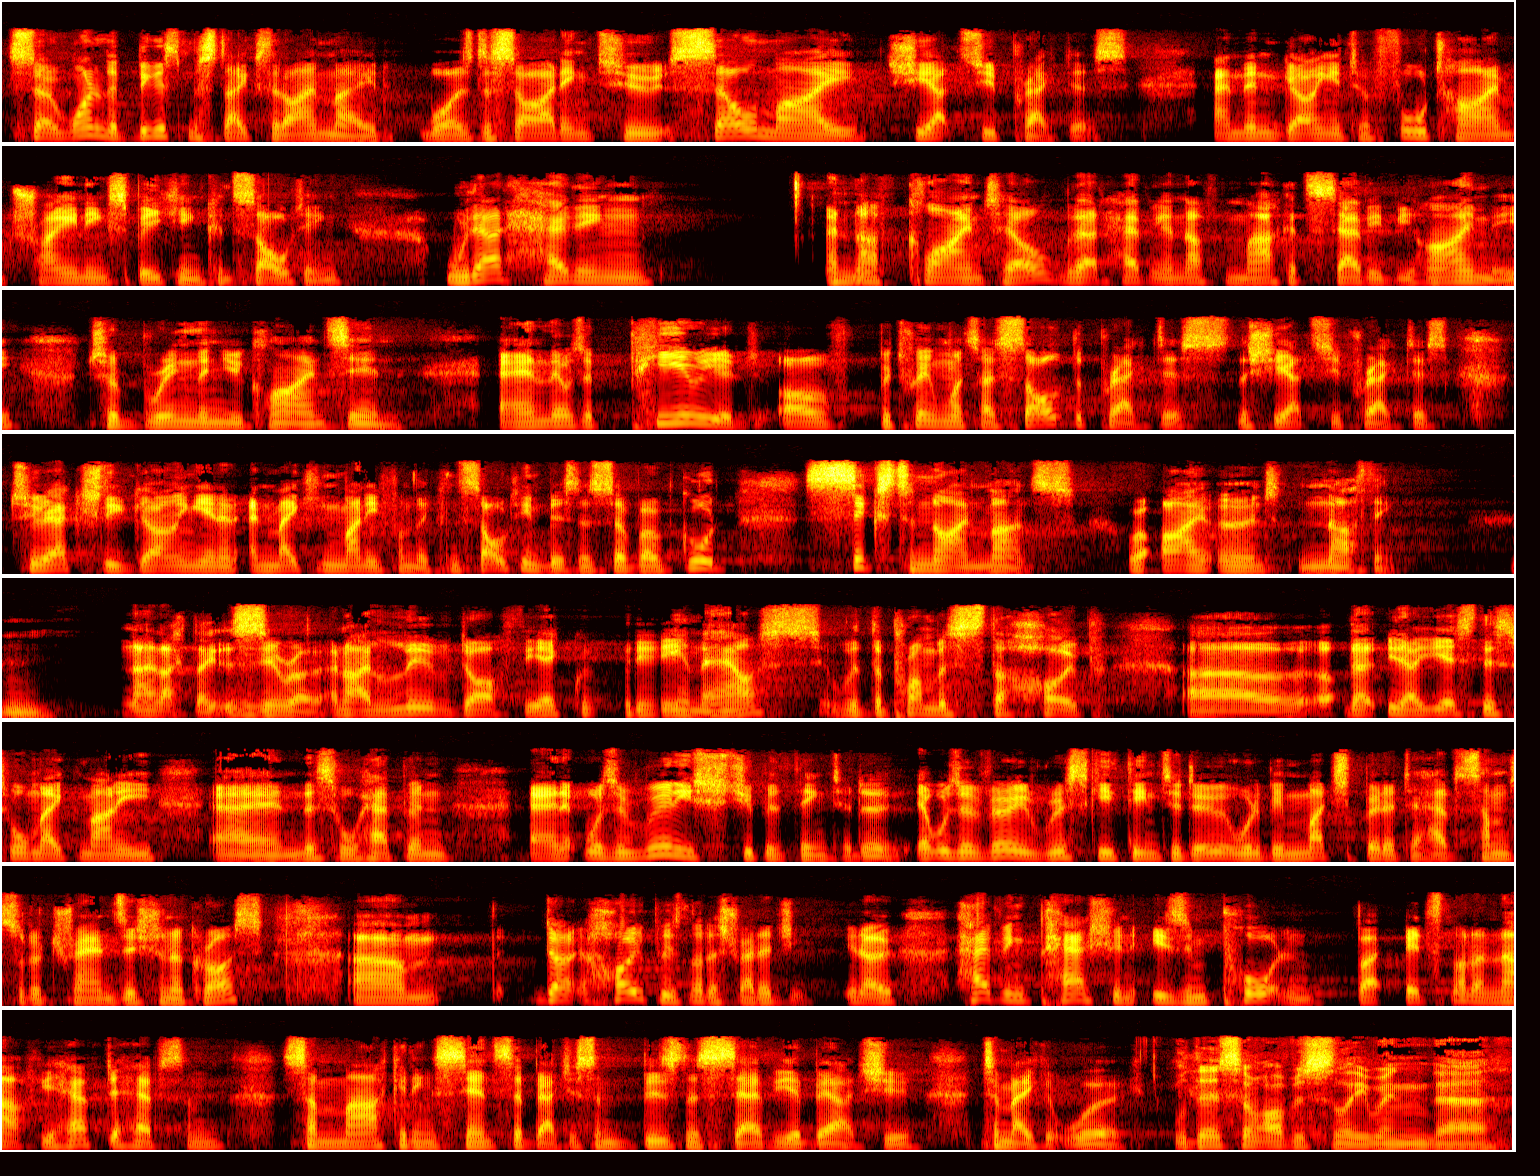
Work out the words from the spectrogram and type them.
So, one of the biggest mistakes that I made was deciding to sell my shiatsu practice and then going into full time training, speaking, consulting without having enough clientele, without having enough market savvy behind me to bring the new clients in. And there was a period of between once I sold the practice, the shiatsu practice, to actually going in and, and making money from the consulting business of a good six to nine months where I earned nothing. Mm. No, like, like, zero. And I lived off the equity in the house with the promise, the hope uh, that, you know, yes, this will make money and this will happen. And it was a really stupid thing to do. It was a very risky thing to do. It would have been much better to have some sort of transition across. Um, hope is not a strategy. You know, having passion is important, but it's not enough. You have to have some some marketing sense about you, some business savvy about you to make it work. Well, there's some obviously when. Uh,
